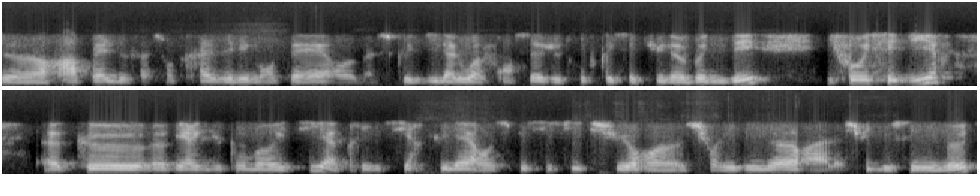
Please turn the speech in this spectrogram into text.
euh, rappelle de façon très élémentaire euh, bah, ce que dit la loi française, je trouve que c'est une bonne idée. Il faut aussi dire que Éric Dupont-Moretti a pris une circulaire spécifique sur sur les mineurs à la suite de ces émeutes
